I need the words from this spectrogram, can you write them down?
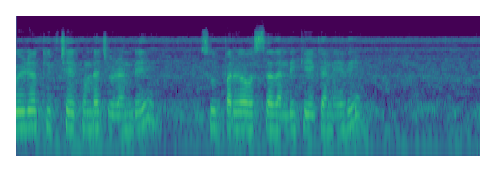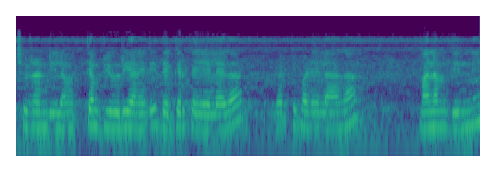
వీడియో కిప్ చేయకుండా చూడండి. సూపర్గా వస్తుందండి కేక్ అనేది. చూడండి ఇలా మొత్తం ప్యూరీ అనేది దగ్గరికి అయ్యేలాగా గట్టిపడేలాగా మనం దీన్ని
